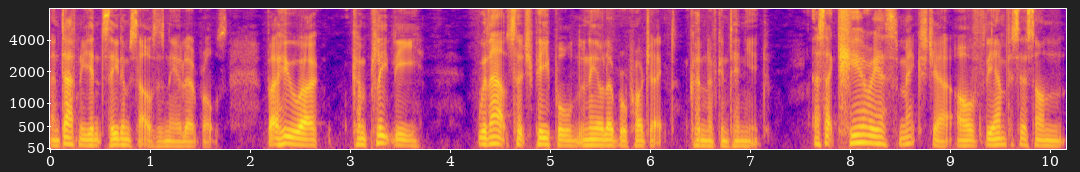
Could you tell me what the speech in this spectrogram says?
and definitely didn't see themselves as neoliberals, but who were completely without such people, the neoliberal project couldn't have continued. There's that curious mixture of the emphasis on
